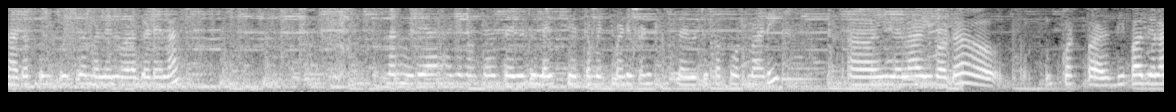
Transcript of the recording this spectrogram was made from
ನಾಗಪ್ಪನ ಪೂಜೆ ಇಲ್ಲಿ ಒಳಗಡೆ ಎಲ್ಲ. ನನ್ನ ವಿಡಿಯೋ ಹಾಗೆ ನೋಡ್ತಾ ದಯವಿಟ್ಟು ಲೈಕ್ ಶೇರ್ ಕಮೆಂಟ್ ಮಾಡಿ ಫ್ರೆಂಡ್ಸ್ ದಯವಿಟ್ಟು ಸಪೋರ್ಟ್ ಮಾಡಿ. ಇಲ್ಲೆಲ್ಲ ಇವಾಗ ಕೊಟ್ಟು ದೀಪಾವಳಿ ಎಲ್ಲ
